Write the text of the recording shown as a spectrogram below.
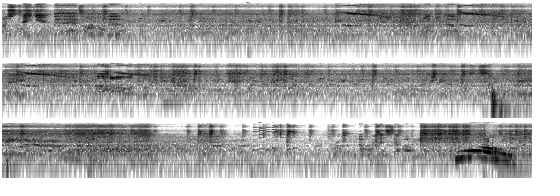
much to take in, but of it. Clutch out. For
